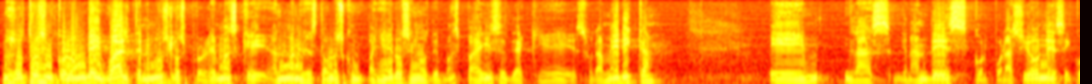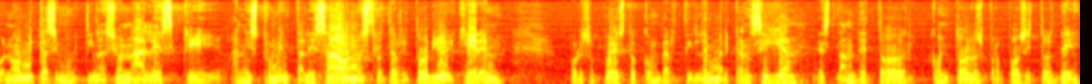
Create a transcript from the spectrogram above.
Nosotros en Colombia igual tenemos los problemas que han manifestado los compañeros en los demás países de aquí de Sudamérica. Eh, las grandes corporaciones económicas y multinacionales que han instrumentalizado nuestro territorio y quieren, por supuesto, convertirla en mercancía, están de todo, con todos los propósitos de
